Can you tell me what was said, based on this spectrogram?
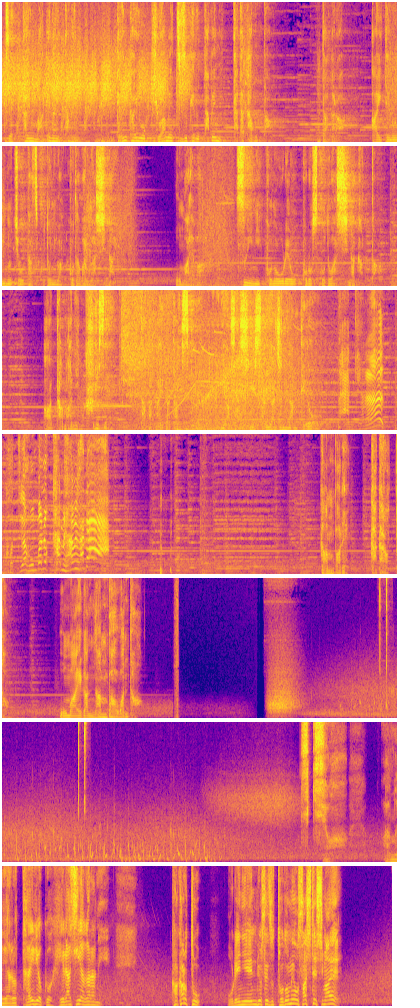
絶対負けないために限界を極め続けるために戦うんだ。だから相手の命を絶つことにはこだわりはしない。お前はついにこの俺を殺すことはしなかった。頭にくるぜ。戦いが大好き。優しいサイヤ人なんてよ。バカ野郎こっちは本場のカメハメハだ。頑張れカカロット。お前がナンバーワンだ。ちきしょうあの野郎体力を減らしやがらね。えカカロット俺に遠慮せずとどめを刺してしまえ。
